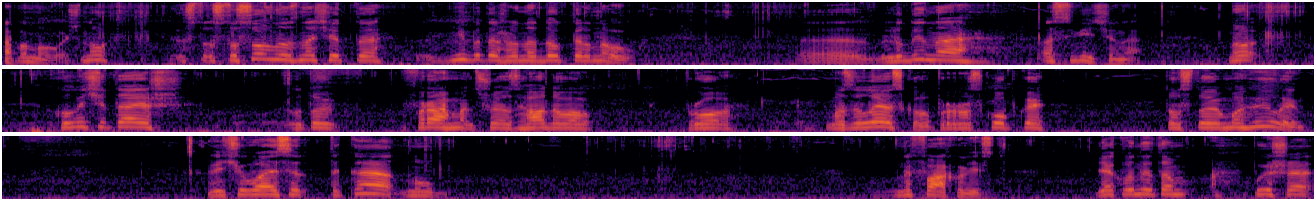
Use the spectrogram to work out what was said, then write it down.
Апанович. Ну, стосовно, значить, е, нібито ж вона доктор наук. Е, Людина освічена. Ну, коли читаєш той фрагмент, що я згадував про Мазилевського, про розкопки товстої могили, відчувається така, ну, нефаховість. Як вони там пише,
